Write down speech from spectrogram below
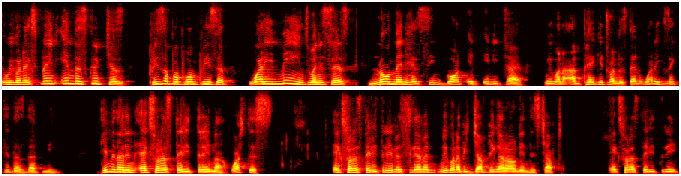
we're going to explain in the scriptures, precept upon precept, what he means when he says, No man has seen God at any time. We're going to unpack it to understand what exactly does that mean. Give me that in Exodus 33 now. Watch this. Exodus 33, verse 11. We're going to be jumping around in this chapter. Exodus 33.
